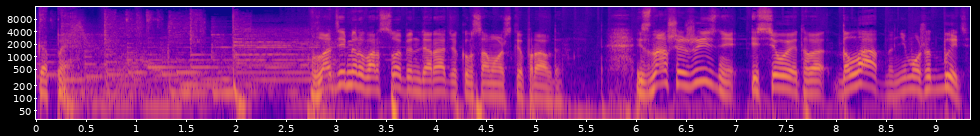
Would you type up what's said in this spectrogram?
КП. Владимир Варсобин для радио «Комсомольская правда». Из нашей жизни, из всего этого, да ладно, не может быть,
